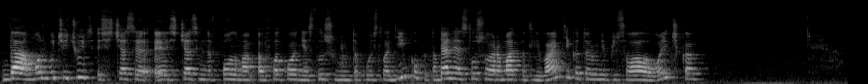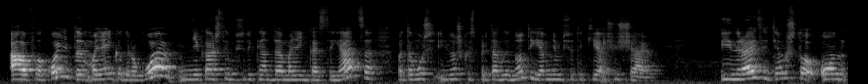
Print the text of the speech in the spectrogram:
Да, может быть, чуть-чуть сейчас, э, сейчас именно в полном флаконе я слышу в нем такую сладинку, потому что я слушала аромат от Ливанти, который мне присылала Олечка. А флаконе это маленько другое. Мне кажется, ему все-таки надо маленько отстояться, потому что немножко спиртовые ноты я в нем все-таки ощущаю. И нравится тем, что он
